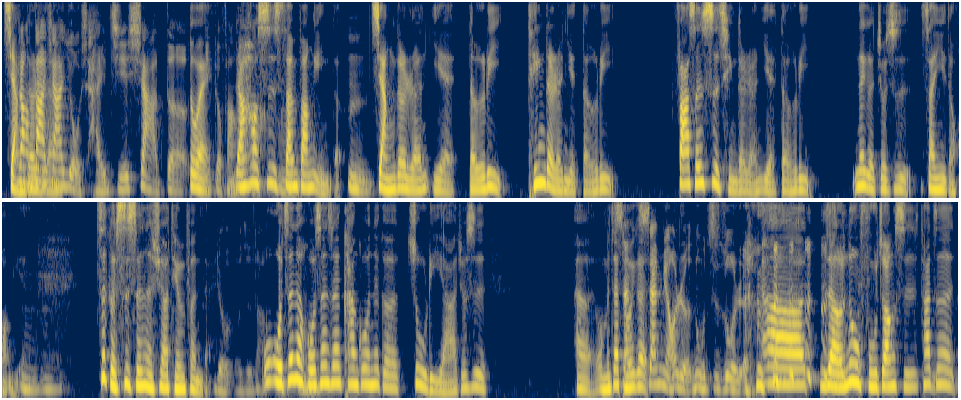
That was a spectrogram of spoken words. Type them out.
讲的让大家有台阶下的对一个方法，然后是三方赢的，嗯讲的人也得利，听的人也得利，发生事情的人也得利，那个就是善意的谎言。嗯嗯，这个是真的需要天分的、有我知道，我我真的活嗯生生看过那个助理啊，就是呃，我们在同一个三三秒惹怒制作人，呃，惹怒服装师，他真的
